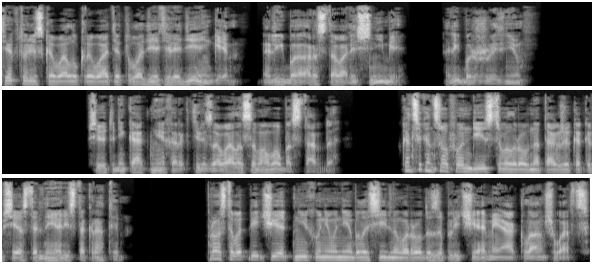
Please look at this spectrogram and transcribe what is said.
Те, кто рисковал укрывать от владетеля деньги, либо расставались с ними, либо с жизнью. Все это никак не характеризовало самого бастарда. В конце концов, он действовал ровно так же, как и все остальные аристократы — Просто в отличие от них у него не было сильного рода за плечами, а клан Шварц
